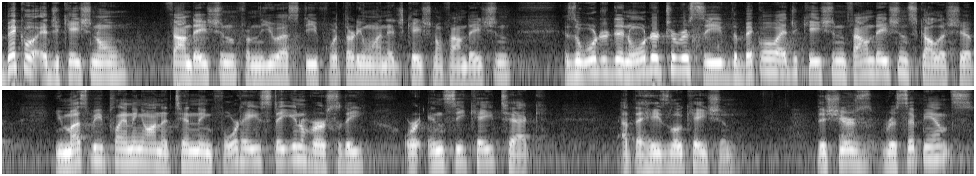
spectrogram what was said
The Bickle Educational Foundation from the USD 431 Educational Foundation is awarded in order to receive the Bickle Education Foundation Scholarship. You must be planning on attending Fort Hays State University or NCK Tech at the Hays location. This year's recipients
